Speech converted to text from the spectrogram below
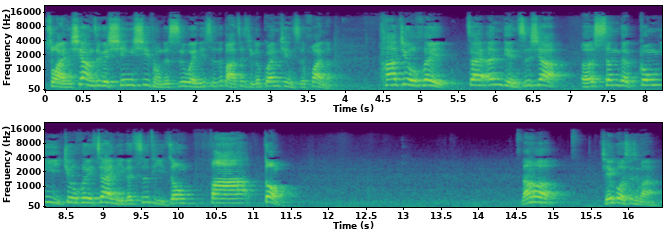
转向这个新系统的思维，你只是把这几个关键词换了，它就会在恩典之下而生的公义就会在你的肢体中发动，然后结果是什么？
